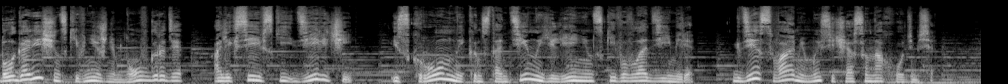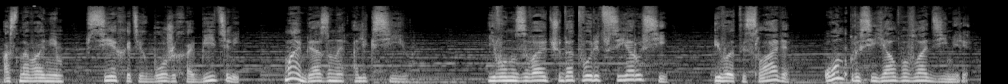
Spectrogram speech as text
Благовещенский в Нижнем Новгороде, Алексеевский Девичий и скромный Константин Еленинский во Владимире, где с вами мы сейчас и находимся. Основанием всех этих божьих обителей мы обязаны Алексию. Его называют чудотворец всея Руси, и в этой славе он просиял во Владимире –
